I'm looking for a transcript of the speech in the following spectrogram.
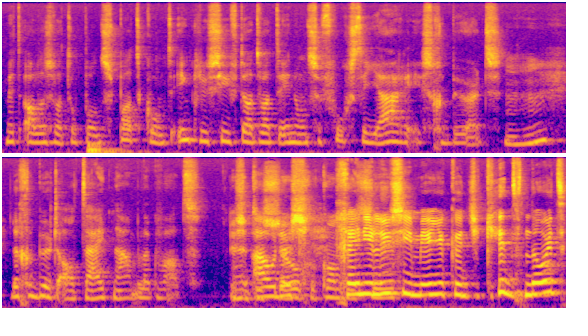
met alles wat op ons pad komt. Inclusief dat wat in onze vroegste jaren is gebeurd. Mhm. Er gebeurt altijd namelijk wat. Dus ouders. Geen illusie meer, je kunt je kind nooit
